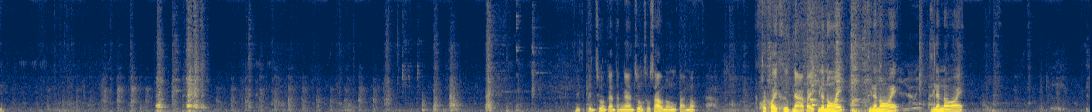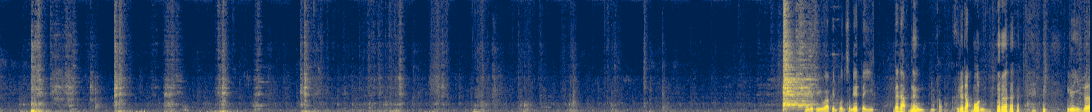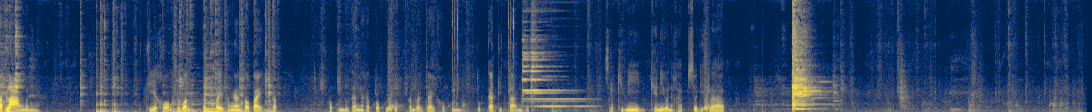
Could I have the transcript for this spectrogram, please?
นี่เป็นช่วงการทำงานช่วงเศร้าๆน้องลุงปานเนาะค่อยๆคืบหน้าไปทีละน้อย ทีละน้อย ทีละน้อย นี่ก็ถือว่าเป็นผลสำเร็จไปอีกระดับหนึ่งนะครับ คือระดับบนเหลืออีกระดับล่างกว่านี้นะเคลียร์ของซะก่อนค่อยๆทำงานต่อไปนะครับ ขอบคุณทุกท่านนะครับ ขอบคุณทุกกำลังใจ ขอบคุณทุกการติดตามนะครับสำหรับคลิปนี้แค่นี้ก่อนนะครับ สวัสดีครับ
